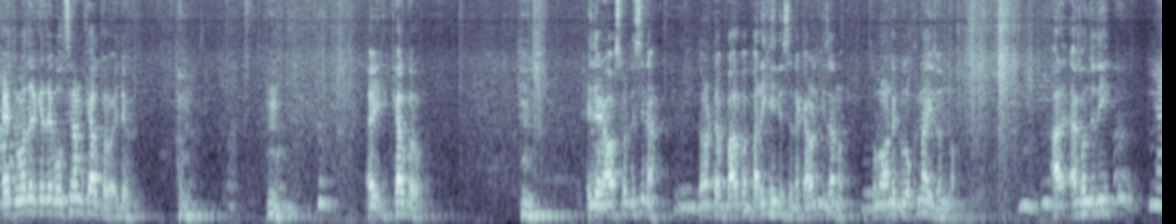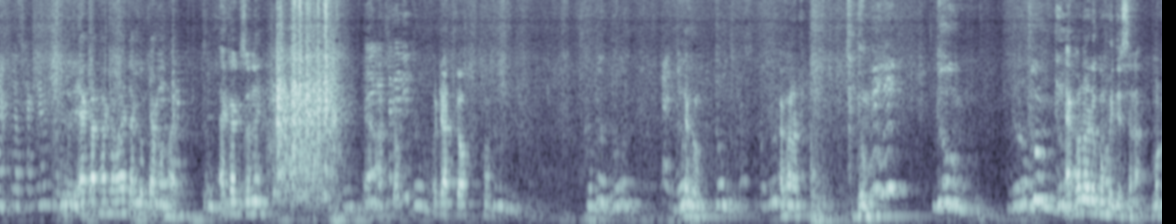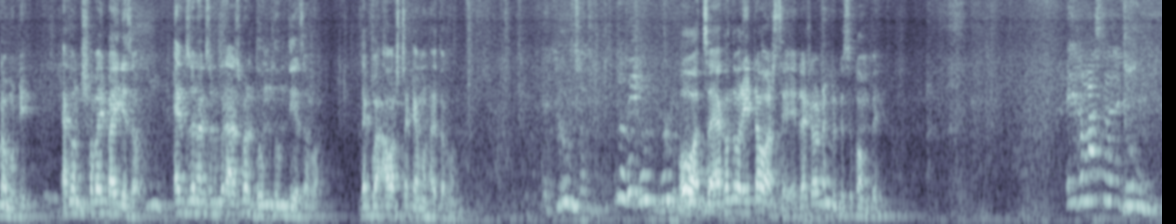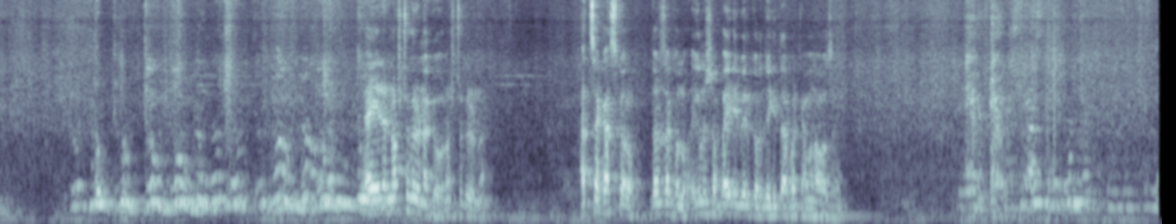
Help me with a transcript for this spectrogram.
এই তোমাদেরকে যে বলছিলাম খেয়াল করো, এই দেখো। হুম এই, খেয়াল করো। হুম, এই যে আওয়াজ করতেছি না? তোমার একটা বারবার বাড়ি খাইতেছে না, কারণ কি জানো? তোমার অনেক লোক না এই জন্য আর এখন যদি যদি একা থাকা হয়, দেখো কেমন হয়। এক একজনে আটকাও। ওইটা আটকাও হ্যাঁ। দেখো, এখন ধুম। এখন ওরকম হইতেছে না মোটামুটি। এখন সবাই বাইরে যাও। একজন একজন করে আসবার ধুম ধুম দিয়ে যাব। দেখবা আওয়াজটা কেমন হয় তখন। ও আচ্ছা এখন তোমার এটাও আসছে। এটার কারণে একটু কিছু কমবে। এটা নষ্ট করো না কেউ নষ্ট করো না। আচ্ছা কাজ করো দরজা খোলো। এগুলো সব বাইরে বের করো দেখি তারপর কেমন আওয়াজ হয়।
